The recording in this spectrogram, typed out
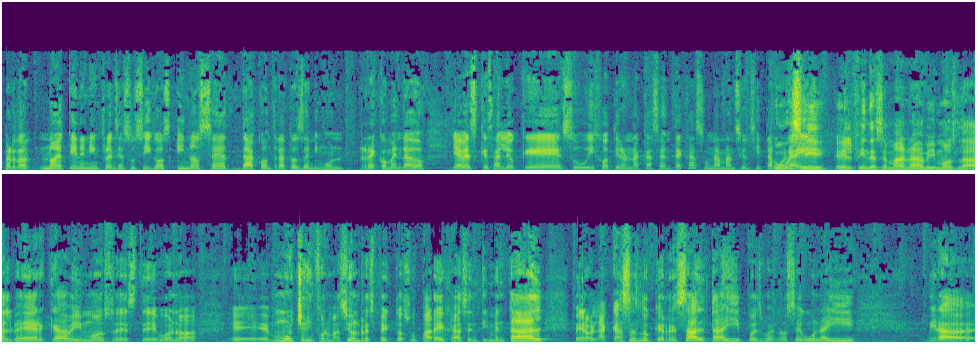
perdón, no tienen influencia sus hijos y no se da contratos de ningún recomendado. Ya ves que salió que su hijo tiene una casa en Texas, una mansioncita por ahí. sí, el fin de semana vimos la alberca, vimos, este, bueno, eh, mucha información respecto a su pareja sentimental, pero la casa es lo que resalta y pues bueno, según ahí, mira,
